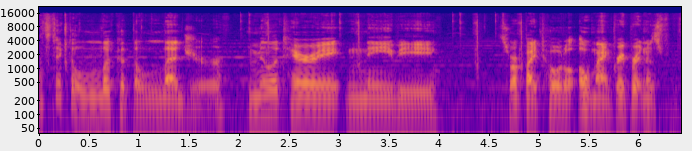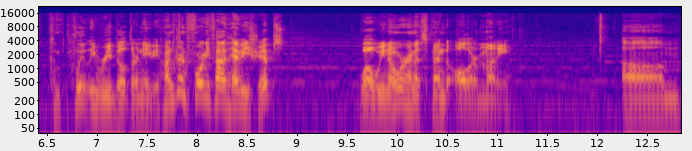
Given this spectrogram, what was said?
let's take a look at the ledger. Military, Navy, sort by total. Oh, man, Great Britain has completely rebuilt their Navy. 145 heavy ships? Well, we know we're going to spend all our money. Um...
